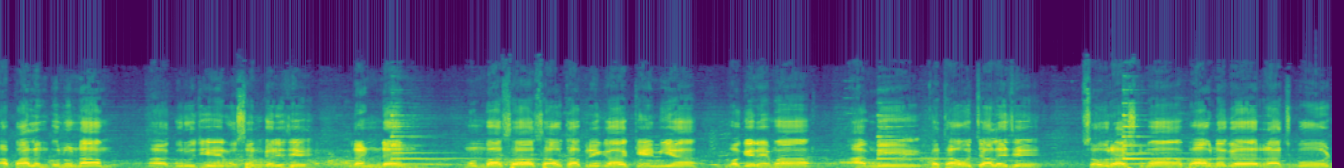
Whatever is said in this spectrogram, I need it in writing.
આ પાલનપુરનું નામ ગુરુજીએ રોશન કર્યું છે. London, Mombasa, South Africa, Kenya વગેરેમાં આમની કથાઓ ચાલે છે. સૌરાષ્ટ્રમાં ભાવનગર, રાજકોટ,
